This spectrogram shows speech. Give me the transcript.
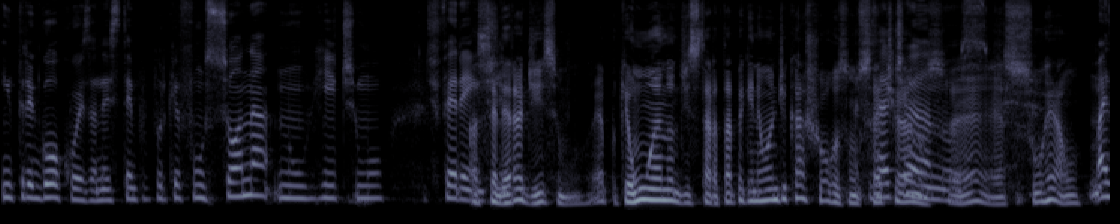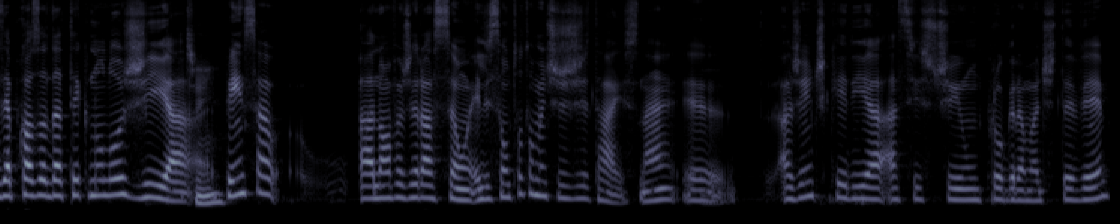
entregou coisa nesse tempo porque funciona num ritmo diferente. Aceleradíssimo. É, porque um ano de startup é que nem um ano de cachorro, são sete, Sete anos. anos. É, é surreal. Mas é por causa da tecnologia. Sim. Pensa a nova geração, eles são totalmente digitais, né? É, a gente queria assistir um programa de TV,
